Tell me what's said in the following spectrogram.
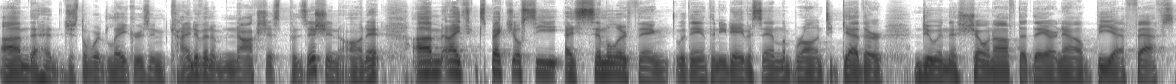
um, that had just the word Lakers in kind of an obnoxious position on it. Um, and I expect you'll see a similar thing with Anthony Davis and LeBron together doing this, showing off that they are now BFFs.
